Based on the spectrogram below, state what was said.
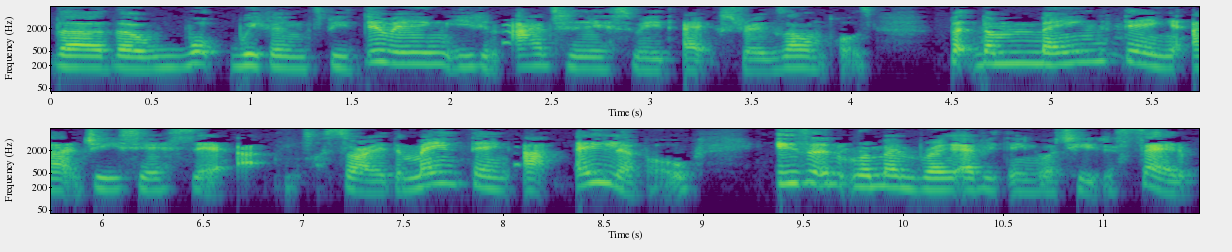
the the what we're going to be doing you can add to this with extra examples but the main thing at GCSE, sorry, the main thing at A level isn't remembering everything your teacher said.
